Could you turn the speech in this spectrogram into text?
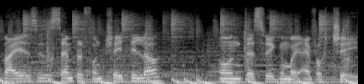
weil es ist ein Sample von Jay Dilla und deswegen mal einfach Jay.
